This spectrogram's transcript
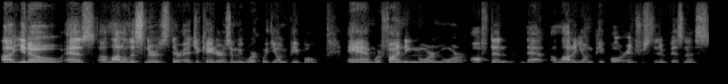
uh, you know, as a lot of listeners, they're educators and we work with young people. And we're finding more and more often that a lot of young people are interested in business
